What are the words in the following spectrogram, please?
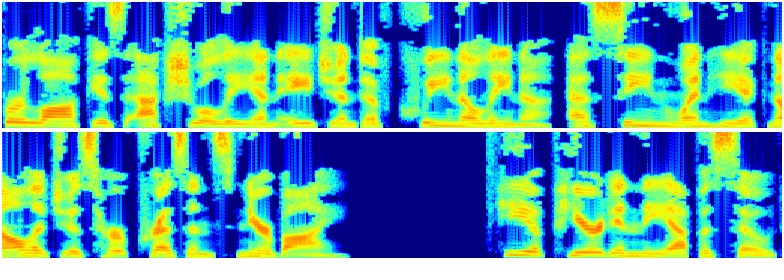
Burlock is actually an agent of Queen Alina, as seen when he acknowledges her presence nearby. He appeared in the episode,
